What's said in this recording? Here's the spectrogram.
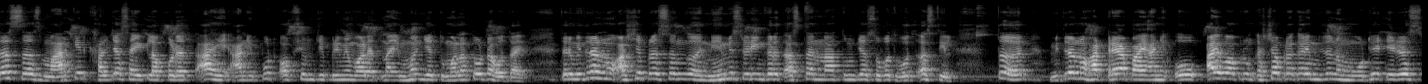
तसंच मार्केट खालच्या साईडला पडत आहे आणि पुट ऑप्शनचे प्रीमियम वाढत नाही म्हणजे तुम्हाला तोटा होत आहे. तर मित्रांनो असे प्रसंग नेहमीच ट्रेडिंग करत असताना तुमच्यासोबत होत असतील. तर मित्रांनो हा ट्रॅप आहे आणि ओ आय वापरून कशाप्रकारे मित्रांनो मोठे ट्रेडर्स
